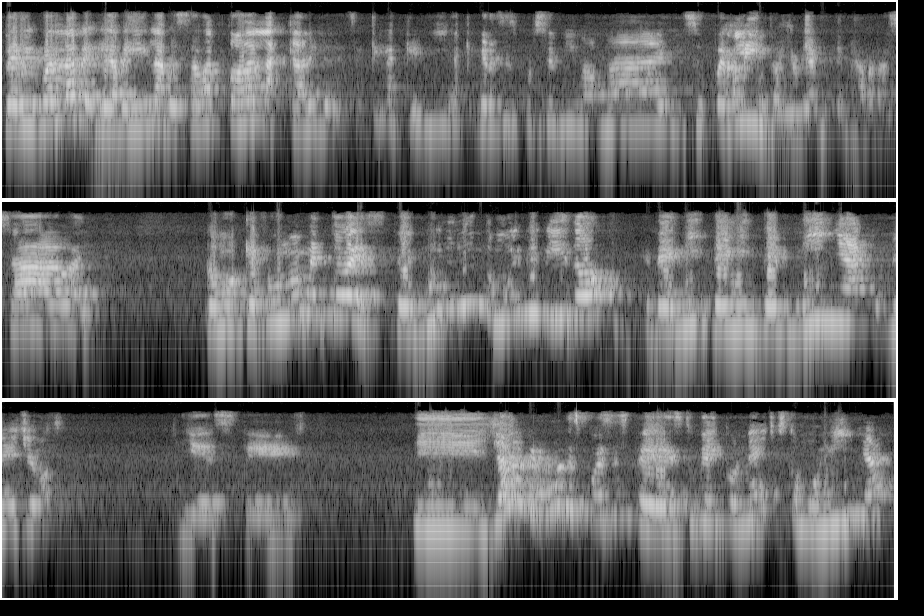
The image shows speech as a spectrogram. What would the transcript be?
pero igual la, la veía y la besaba toda la cara y le decía que la quería, que gracias por ser mi mamá, y súper lindo, y obviamente me abrazaba, y como que fue un momento este, muy lindo, muy vivido de, de, de niña con ellos. Y este y ya, Después este, estuve ahí con ellos como niña,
